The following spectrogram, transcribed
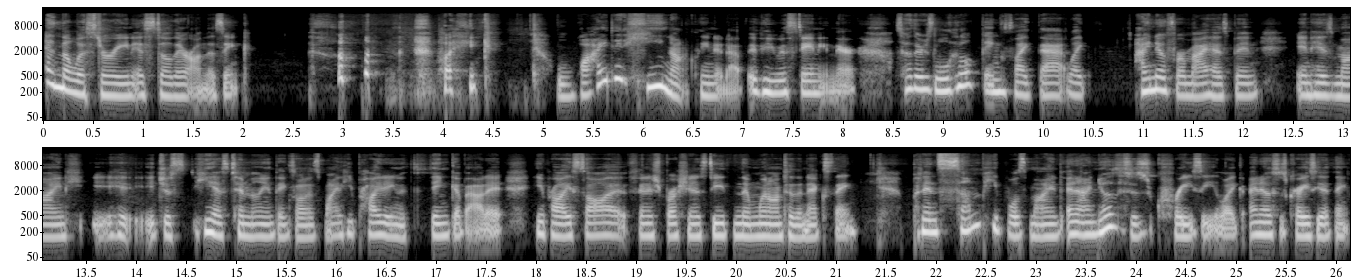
and the Listerine is still there on the sink. like, why did he not clean it up if he was standing there? So there's little things like that. Like, I know for my husband, in his mind, he, it just, he has 10 million things on his mind. He probably didn't even think about it. He probably saw it, finished brushing his teeth, and then went on to the next thing. But in some people's mind, and I know this is crazy, like, I know this is crazy to think,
